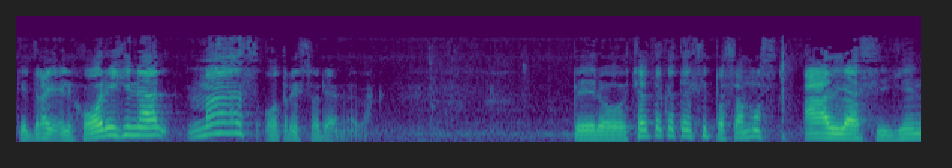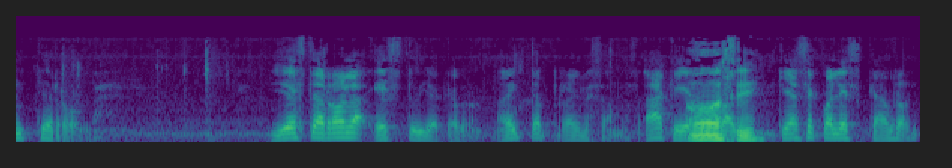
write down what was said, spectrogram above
que trae el juego original más otra historia nueva. Pero, chato, ¿qué tal si pasamos a la siguiente rola? Y esta rola es tuya, cabrón. Ahorita regresamos. Ah, que ya, Oh, sé, cuál, sí. que ya sé cuál es, cabrón.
